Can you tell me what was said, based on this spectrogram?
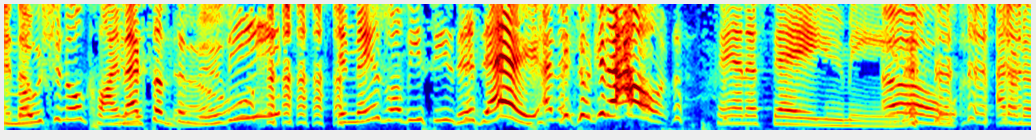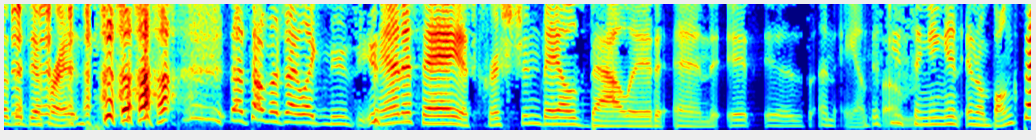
emotional climax of the movie. it may as well be Seize the Day, and they took it out. Santa Fe, you mean? Oh, I don't know the difference. That's how much I like Newsies. Santa Fe is Christian Bale's ballad, and it is an anthem. Is he singing it in a bunk bed?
